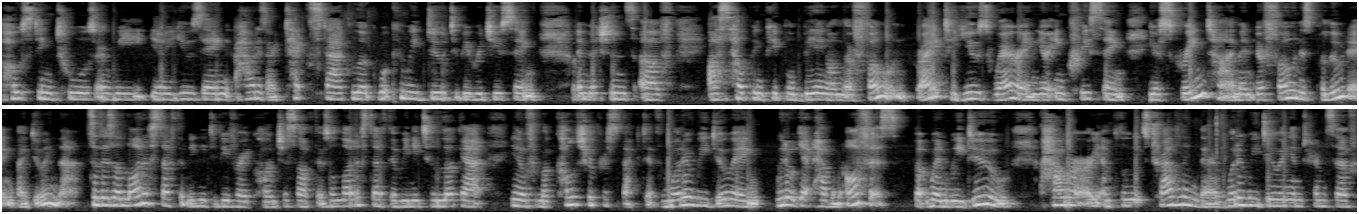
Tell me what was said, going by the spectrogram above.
hosting tools are we, you know, using? How does our tech stack look? What can we do to be reducing emissions of us helping people being on their phone, right? To use Whering, you're increasing your screen time and your phone is polluting by doing that. So there's a lot of stuff that we need to be very conscious of. There's a lot of stuff that we need to look at, you know, from a culture perspective. What are we doing? We don't yet have an office, but when we do, how are our employees traveling there? What are we doing in terms of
